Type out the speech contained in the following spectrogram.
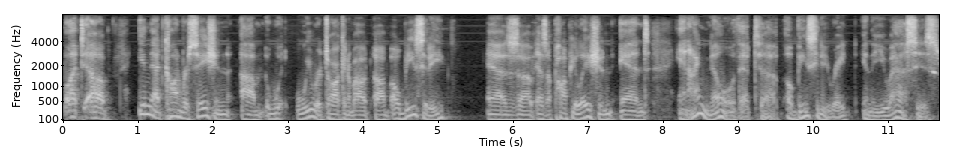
but uh, in that conversation, um, w- we were talking about uh, obesity as uh, as a population, and and I know that uh, obesity rate in the U.S. is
